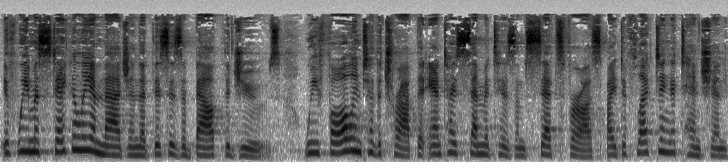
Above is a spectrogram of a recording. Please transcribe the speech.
if we mistakenly imagine that this is about the Jews, we fall into the trap that anti Semitism sets for us by deflecting attention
